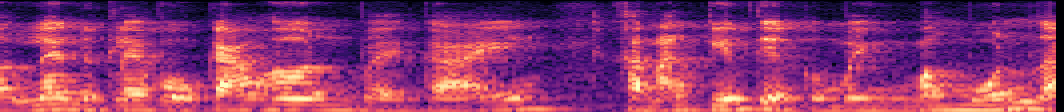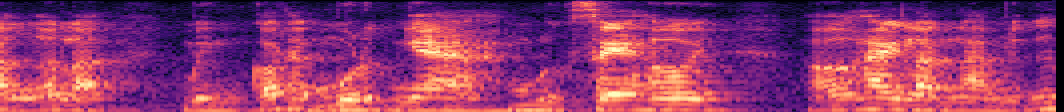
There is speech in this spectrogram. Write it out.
uh, lên được level cao hơn về cái khả năng kiếm tiền của mình mong muốn rằng là mình có thể mua được nhà mua được xe hơi uh, hay là làm những cái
